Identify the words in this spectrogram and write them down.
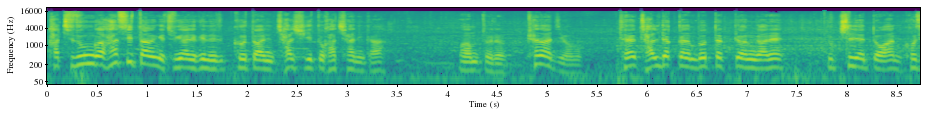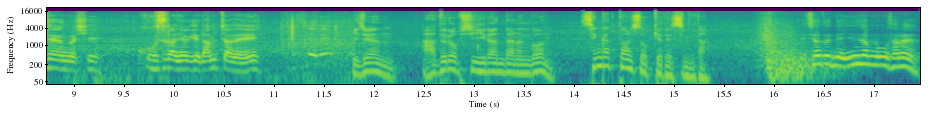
같이 누군가 할 수 있다는 게 중요하지. 근데 그것도 아닌 자식이 또 같이 하니까 마음적으로 편하지요. 뭐. 대- 잘 됐건 못 됐건 간에 6, 7년 동안 고생한 것이 고스란히 여기에 남잖아요. 이젠 아들 없이 일한다는 건 생각도 할 수 없게 됐습니다. 저도 이제 인삼 농사를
